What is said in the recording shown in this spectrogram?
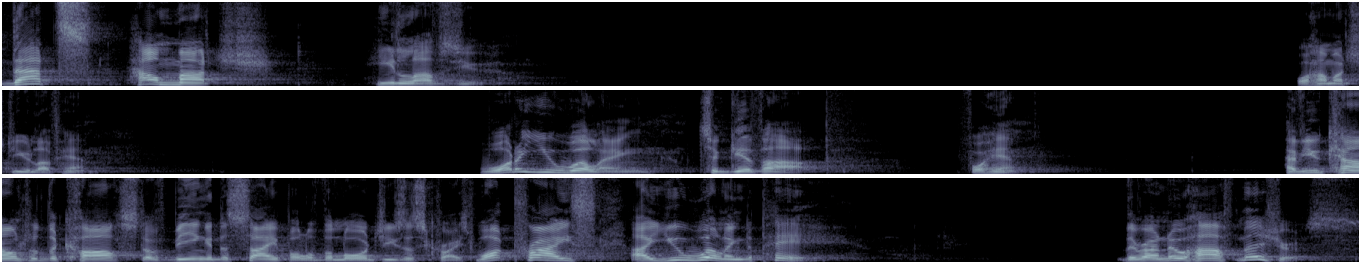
That's how much he loves you. Well, how much do you love him? What are you willing to give up for him? Have you counted the cost of being a disciple of the Lord Jesus Christ? What price are you willing to pay? There are no half measures.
